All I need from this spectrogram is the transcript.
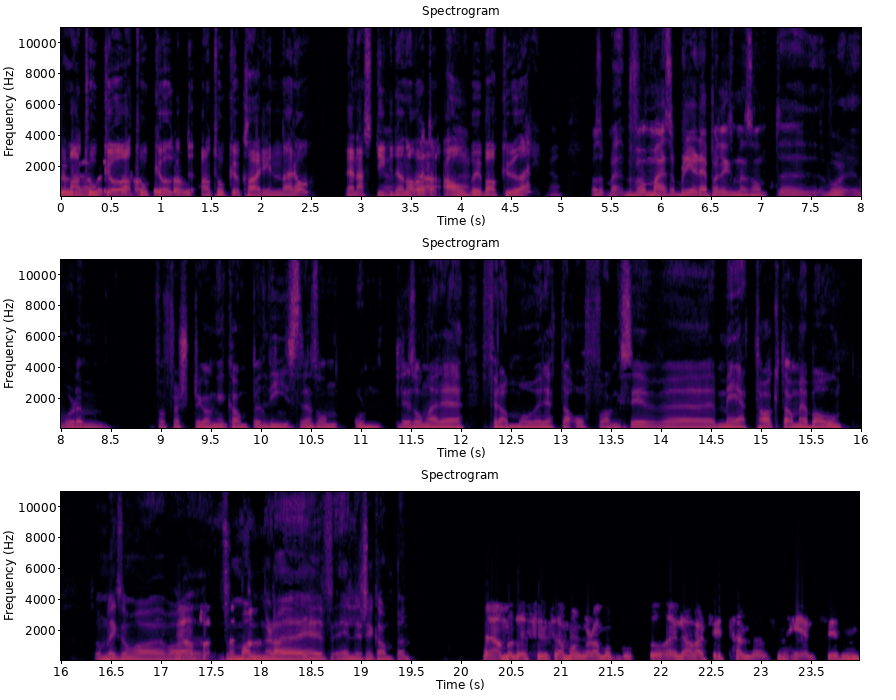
Men han tok jo, han tok jo, han tok jo Karin der òg. Den er stygg, Ja. den òg, vet. Ja. Alve i bakhuet der. Ja. Og så- men for meg så blir det på liksom en sånt uh, hvor, hvor de for første gang i kampen viser en sånn ordentlig sånn framoverretta offensiv uh, medtak da, med ballen. Som liksom var, var Ja, Som mangla ellers i kampen. Ja, men det syns jeg mangla mot Godset. Det har vært litt tendensen helt siden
